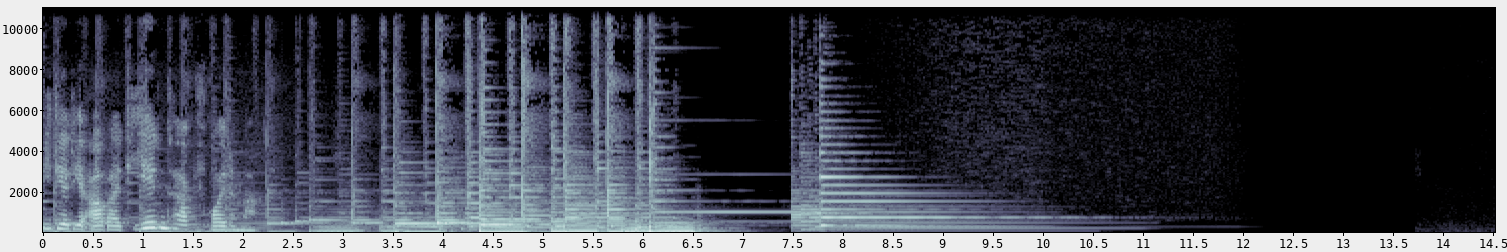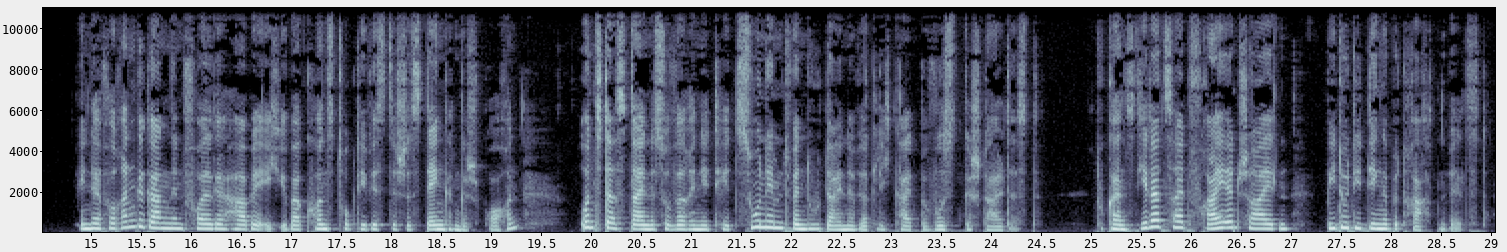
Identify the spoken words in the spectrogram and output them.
wie dir die Arbeit jeden Tag Freude macht. In der vorangegangenen Folge habe ich über konstruktivistisches Denken gesprochen und dass deine Souveränität zunimmt, wenn du deine Wirklichkeit bewusst gestaltest. Du kannst jederzeit frei entscheiden, wie du die Dinge betrachten willst.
